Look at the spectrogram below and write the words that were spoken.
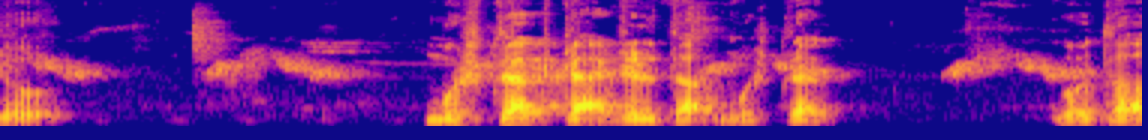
جو مشتق ٹائٹل تھا مشتق وہ تھا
